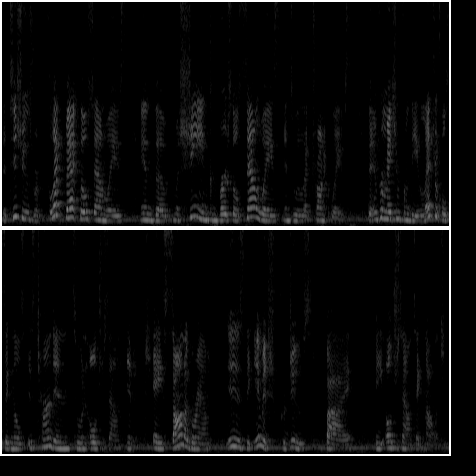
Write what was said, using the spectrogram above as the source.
The tissues reflect back those sound waves, and the machine converts those sound waves into electronic waves. The information from the electrical signals is turned into an ultrasound image. A sonogram is the image produced by the ultrasound technology.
